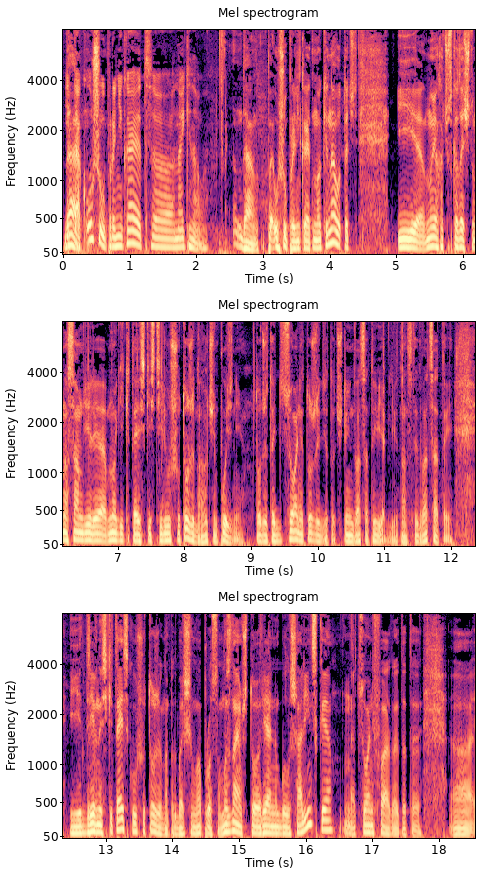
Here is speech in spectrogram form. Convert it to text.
Итак, Ушу проникает на Окинаву. Да, ушу проникает на Окинаву. И, ну, я хочу сказать, что на самом деле многие китайские стили ушу тоже да, очень поздние. Тот же традиционный тоже где-то чуть ли не 20 век, 19-20. И древность китайского ушу тоже она под большим вопросом. Мы знаем, что реально было шалинское, цуаньфа, это, а,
